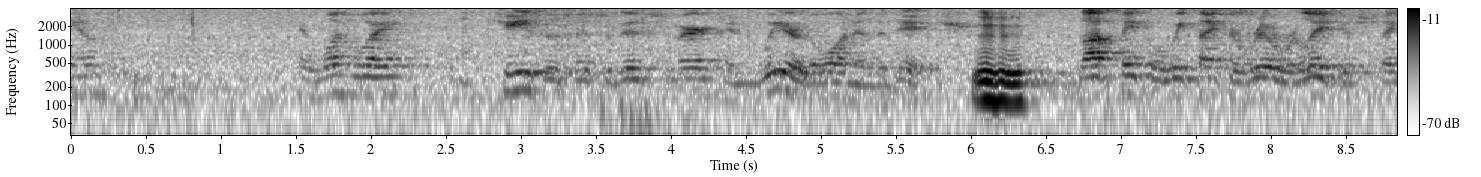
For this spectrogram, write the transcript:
In one way, Jesus is the Good Samaritan. We are the one in the ditch. Mm-hmm. A lot of people we think are real religious, they,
